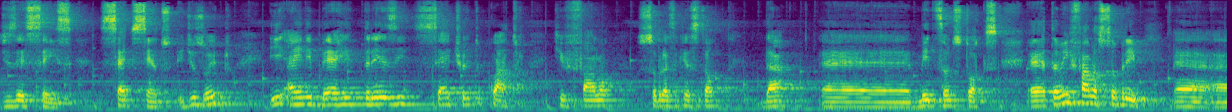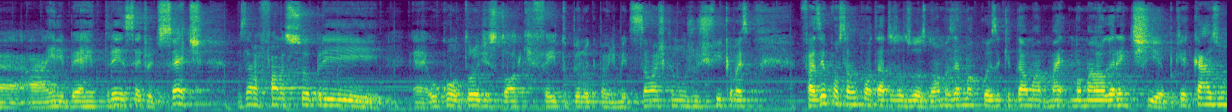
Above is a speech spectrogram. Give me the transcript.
16718 e a NBR 13784, que falam sobre essa questão da é, medição de estoques. É, também fala sobre é, a, a, NBR 13787, mas ela fala sobre é, o controle de estoque feito pelo equipamento de medição. Acho que não justifica, mas fazer constar no contrato das duas normas é uma coisa que dá uma, uma maior garantia, porque caso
